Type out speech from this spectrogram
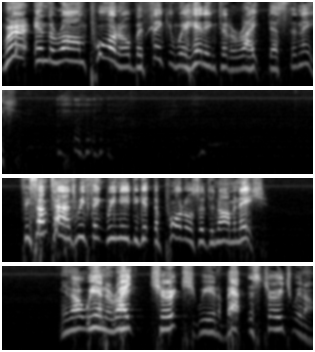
we're in the wrong portal, but thinking we're heading to the right destination. See, sometimes we think we need to get the portals of denomination. You know, we're in the right church. We're in a Baptist church. We're in a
